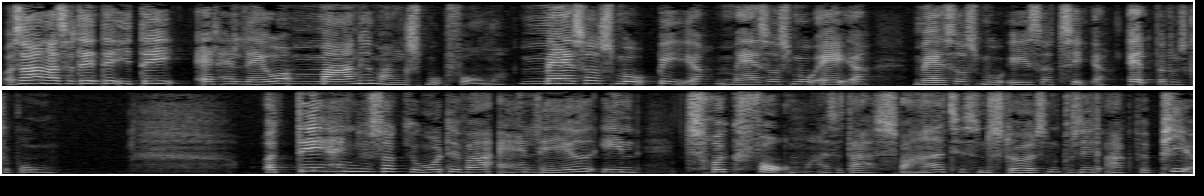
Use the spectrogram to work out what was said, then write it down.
Og så har han altså den der idé, at han laver mange, mange små former. Masser af små B'er, masser af små A'er, masser af små S'er, T'er, alt hvad du skal bruge. Og det han jo så gjorde, det var, at han lavede en trykform, altså der svarede til sådan størrelsen på sådan et ark papir,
